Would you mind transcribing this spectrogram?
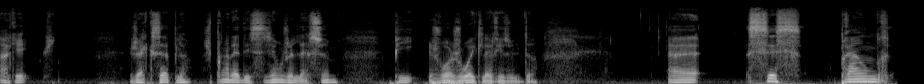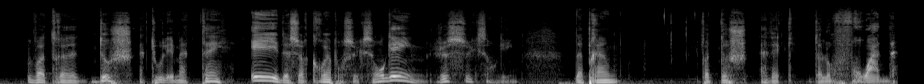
OK, j'accepte, je prends la décision, je l'assume, puis je vais jouer avec le résultat. 6. Euh, prendre votre douche à tous les matins et de surcroît pour ceux qui sont game, juste ceux qui sont game, de prendre votre douche avec de l'eau froide.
